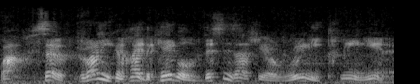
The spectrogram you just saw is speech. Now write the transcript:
Wow, so providing you can hide the cable, this is actually a really clean unit.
